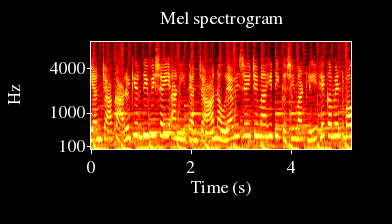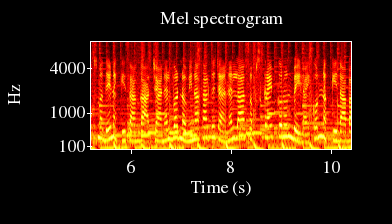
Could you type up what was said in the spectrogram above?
यांच्या कारकिर्दीविषयी आणि त्यांच्या नवऱ्याविषयीची माहिती कशी वाटली हे कमेंट बॉक्समध्ये नक्की सांगा. चॅनलवर नवीन असाल तर चॅनलला सबस्क्राईब करून बेल आयकॉन नक्की 있습니다만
